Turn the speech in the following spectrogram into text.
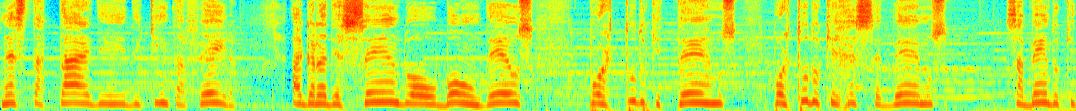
nesta tarde de quinta-feira, agradecendo ao bom Deus por tudo que temos, por tudo que recebemos, sabendo que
